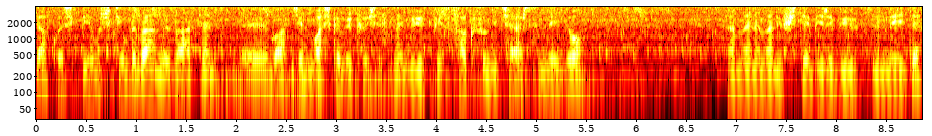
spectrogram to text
Yaklaşık bir buçuk yıldır ben de zaten e, bahçenin başka bir köşesinde büyük bir saksının içerisindeydi o. Hemen hemen üçte biri büyüklüğündeydi.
